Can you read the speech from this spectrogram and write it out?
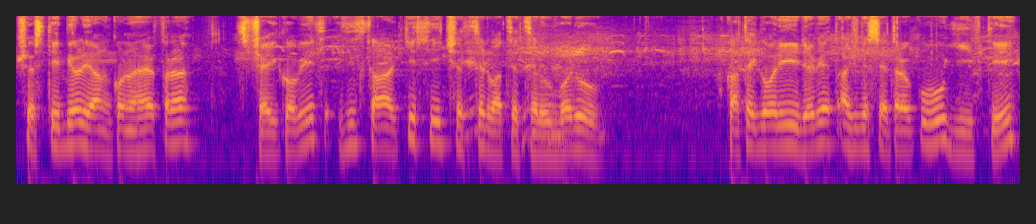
Šestý byl Jan Konhefer z Čejkovic získal 1627 bodů. V kategorii 9 až 10 roků dívky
